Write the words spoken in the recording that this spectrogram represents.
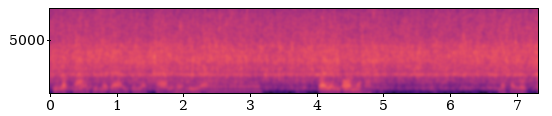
ทีละข้างทีละด้านทีละข้างให้เหลือไฟอ่อนๆนะคะ แล้วก็ลดไฟ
